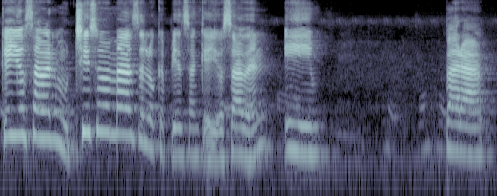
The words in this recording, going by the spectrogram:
que ellos saben muchísimo más de lo que piensan que ellos saben y para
